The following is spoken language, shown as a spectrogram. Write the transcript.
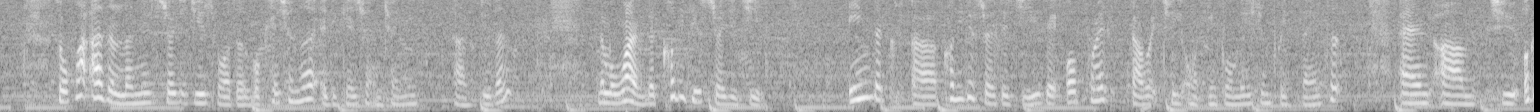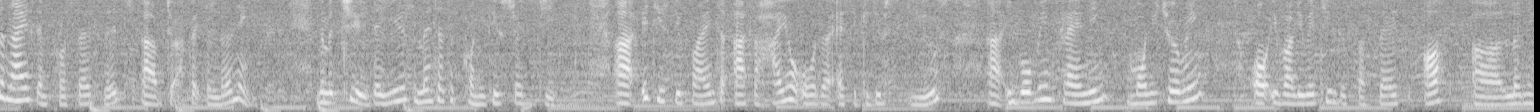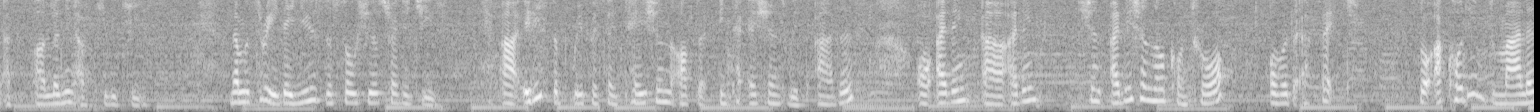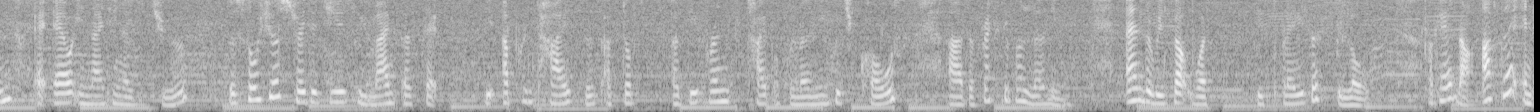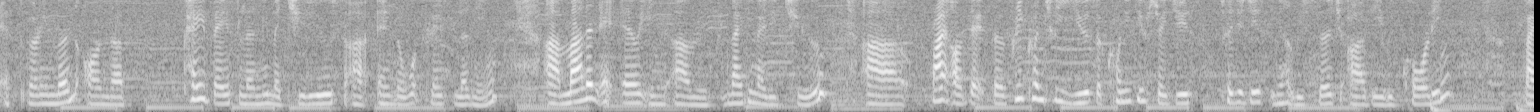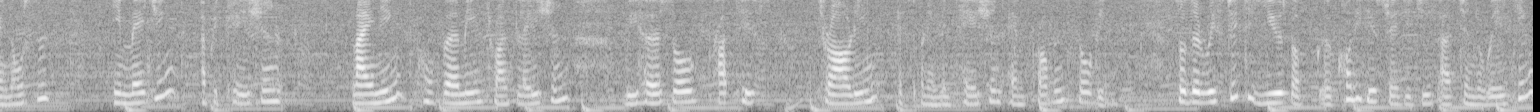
So what are the learning strategies for the vocational education and training uh, students? Number one, the cognitive strategy. In the uh, cognitive strategy, they operate directly on information presented and um, to organize and process it uh, to affect the learning. Number two, they use metacognitive strategy. Uh, it is defined as a higher order executive skills uh, involving planning, monitoring, or evaluating the success of uh, learning, uh, learning activities. Number three, they use the social strategies. Uh, it is the representation of the interactions with others or ident uh, additional control over the effect. So according to Marland et al. in 1992, the social strategies remind us that the apprentices adopt a different type of learning which calls uh, the flexible learning and the result was displayed below. Okay, now after an experiment on the pay-based learning materials uh, and the workplace learning, uh, Marland et in um, 1992 uh, find out that the frequently used cognitive strategies, strategies in her research are the recalling, diagnosis, imaging, application, lining, confirming, translation, rehearsal, practice, trialing, experimentation, and problem solving. So the restricted use of uh, cognitive strategies are generating,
